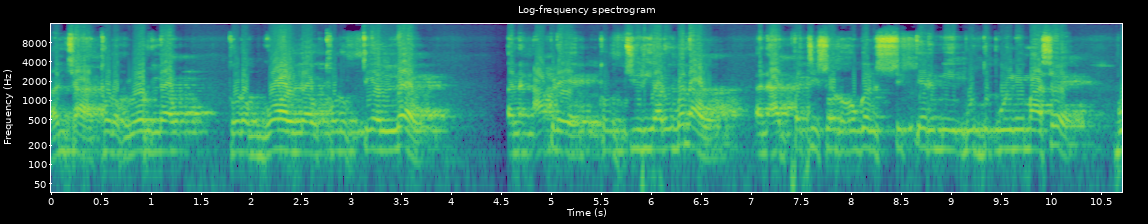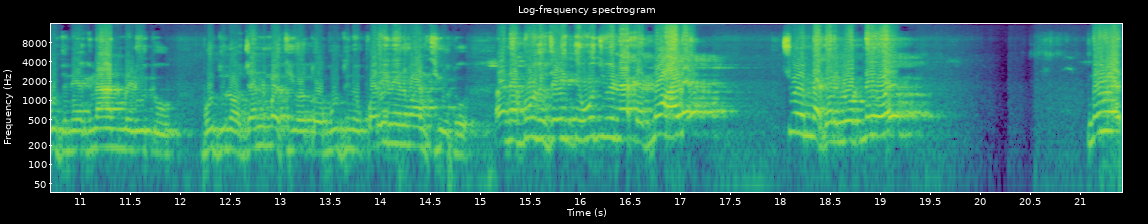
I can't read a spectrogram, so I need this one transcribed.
અંશા, થોડોક લોટ લેવ, થોડોક ગોળ લેવ, થોડુંક તેલ લેવ અને આપણે થોડુંક ચીડિયારું બનાવો. અને આજ પચીસો ઓગણસિત્તેરમી બુદ્ધ પૂર્ણિમા છે. બુદ્ધને જ્ઞાન મળ્યું હતું. બુદ્ધનો જન્મ થયો હતો બુદ્ધનું પરિનિર્વાણ થયું હતું. અને બુદ્ધ જયંતિ ઉજવી નાખે ન હાલે. શું એમના ઘરે લોટ નહીં હોય? નહીં હોય?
